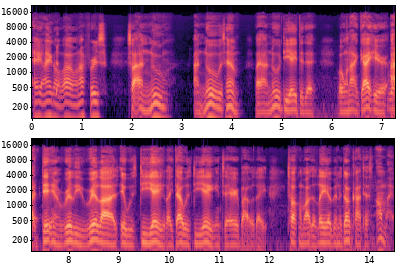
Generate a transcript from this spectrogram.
Hey, I ain't gonna lie. When I first, so I knew, I knew it was him. Like I knew Da did that. But when I got here, I didn't really realize it was Da. Like that was Da until everybody was like talking about the layup in the dunk contest. I'm like,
